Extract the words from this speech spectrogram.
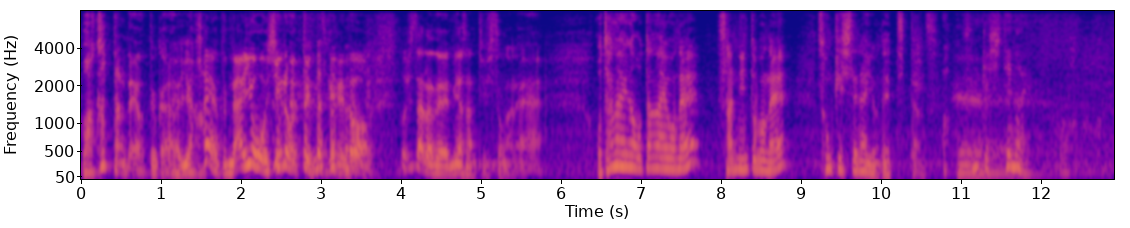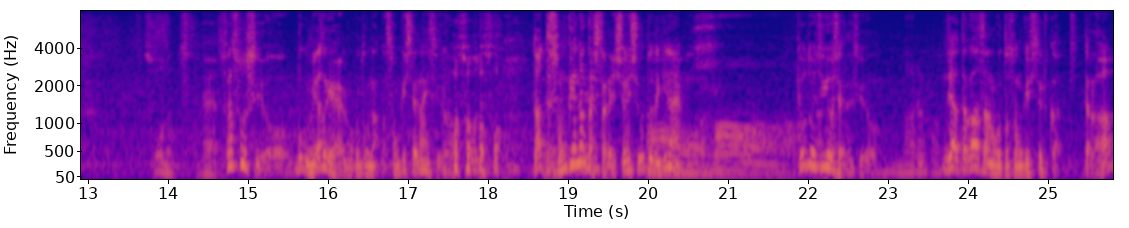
分かったんだよって言うから「いや早く内容を教えろ」って言うんですけれど そしたらね宮さんという人がねお互いがお互いをね3人ともね尊敬してないよねって言ったんです尊敬してないそうなんですかね。そりゃそうですよ。僕宮崎駿のことなんか尊敬してないですよ。そうですだって尊敬なんかしたら一緒に仕事できないもん。共同事業者ですよ。なるほど。じゃあ高橋さんのこと尊敬してるかって言ったら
